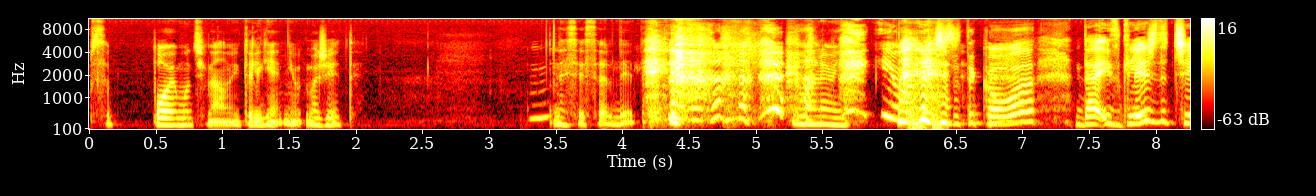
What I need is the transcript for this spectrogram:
са по-емоционално интелигентни от мъжете. Не се сърдете. Моля ви. Има нещо такова. Да, изглежда, че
